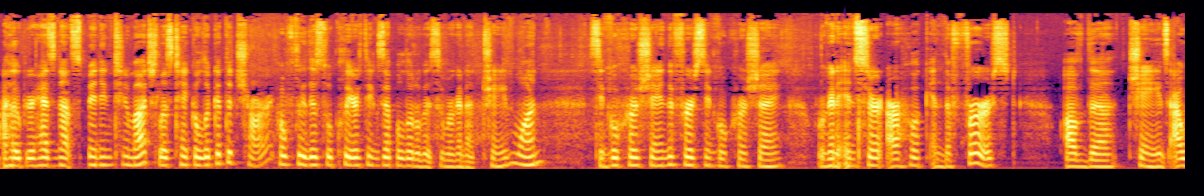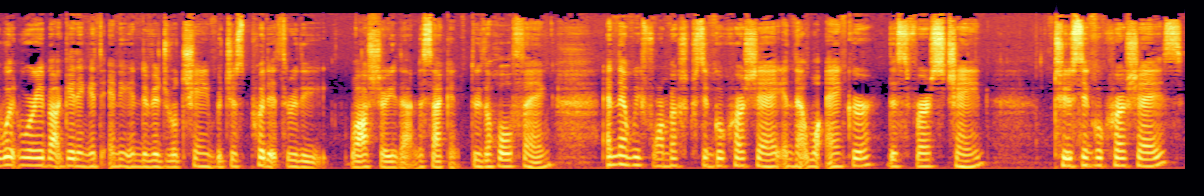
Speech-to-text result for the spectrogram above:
I hope your head's not spinning too much. Let's take a look at the chart. Hopefully this will clear things up a little bit. So we're going to chain one single crochet in the first single crochet. We're going to insert our hook in the first of the chains. I wouldn't worry about getting into any individual chain, but just put it through the, well, I'll show you that in a second, through the whole thing. And then we form a single crochet and that will anchor this first chain. Two single crochets.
